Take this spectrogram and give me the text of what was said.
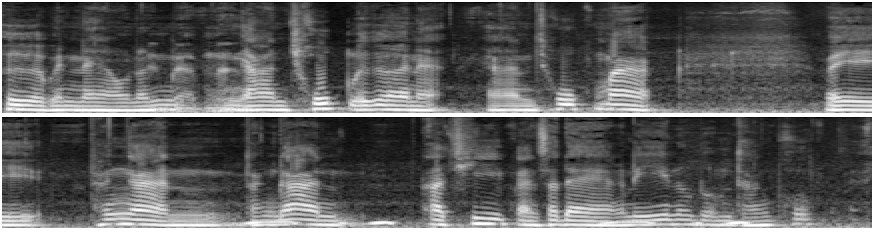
เออเป็นแนวนั้นเป็นแบบนั้นงานชุกเหลือเกินน่ะงานชุกมาก ไปทั้งงานทั้งด้านอาชีพการแสดงนี้แล้วรวมทั้งพวกไอ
